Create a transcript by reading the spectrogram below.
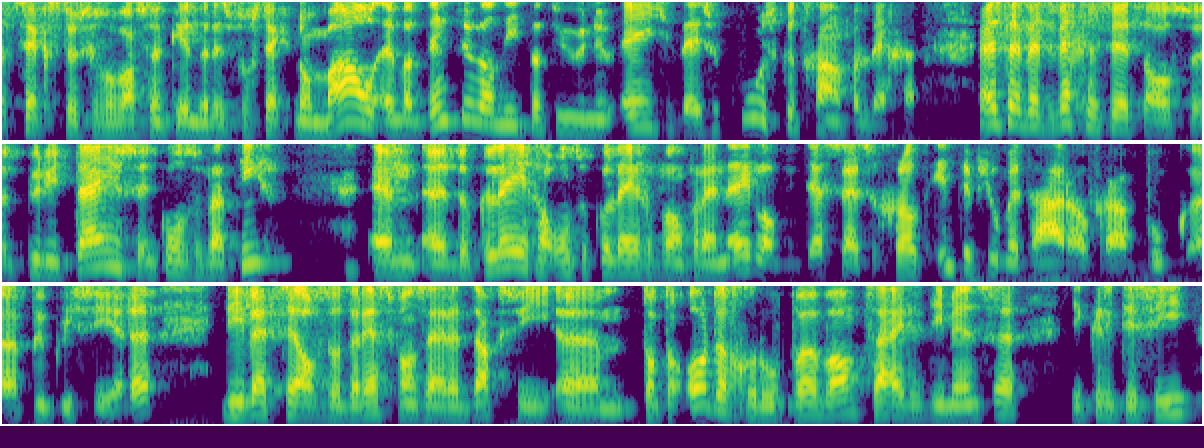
seks tussen volwassenen en kinderen is volstrekt normaal. En wat denkt u wel niet dat u nu eentje deze koers kunt gaan verleggen? En zij werd weggezet als puriteins en conservatief. En uh, de collega, onze collega van Vrij Nederland, die destijds een groot interview met haar over haar boek uh, publiceerde, die werd zelfs door de rest van zijn redactie um, tot de orde geroepen, want zeiden die mensen, die critici,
